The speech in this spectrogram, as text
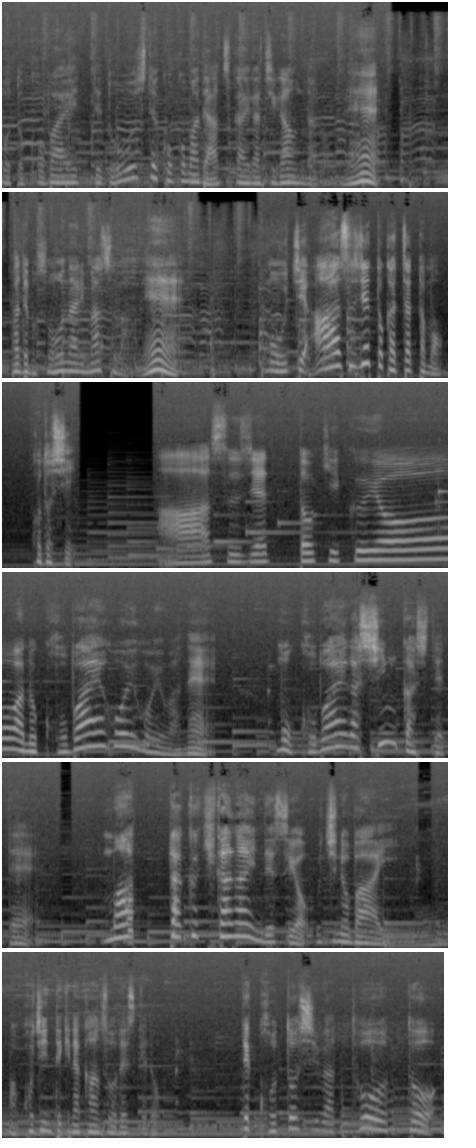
ぼと小映えってどうしてここまで扱いが違うんだろうね。まあでもそうなりますわね。もううちアースジェット買っちゃったもん今年。アースジェット効くよあの小映えホイホイはねもう小映えが進化してて全く効かないんですようちの場合、まあ、個人的な感想ですけど。で今年はとうとう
